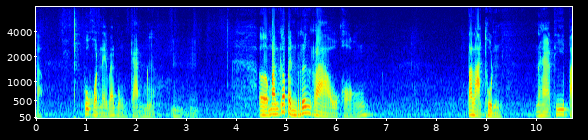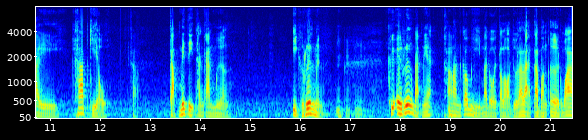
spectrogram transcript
ครับผู้คนในแวดวงการเมืองเออมันก็เป็นเรื่องราวของตลาดทุนนะฮะที่ไปคาบเกี่ยวครับกับมิติทางการเมือง อีกเรื่องหนึ่ง คือไอ้เรื่องแบบเนี้ยครับมันก็มีมาโดยตลอดอยู่แล้วแหละ แต่บังเอิญว่า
